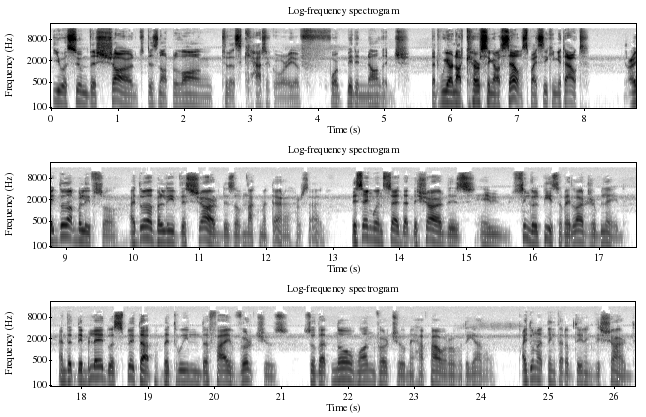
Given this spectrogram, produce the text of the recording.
you assume this shard does not belong to this category of forbidden knowledge? That we are not cursing ourselves by seeking it out? I do not believe so. I do not believe this shard is of Nakmatera herself. The Sanguine said that the shard is a single piece of a larger blade, and that the blade was split up between the five virtues, so that no one virtue may have power over the other. I do not think that obtaining this shard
